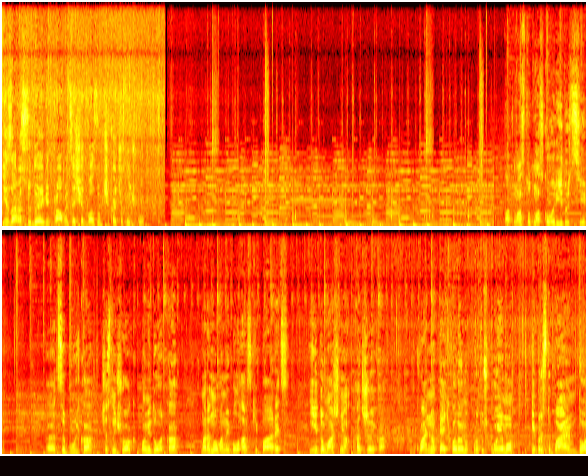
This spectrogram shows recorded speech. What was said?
І зараз сюди відправиться ще два зубчика чесничку. Так, у нас тут на сковорідочці е, цибулька, чесничок, помідорка, маринований болгарський перець і домашня аджика. Буквально 5 хвилин протушкуємо і приступаємо до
